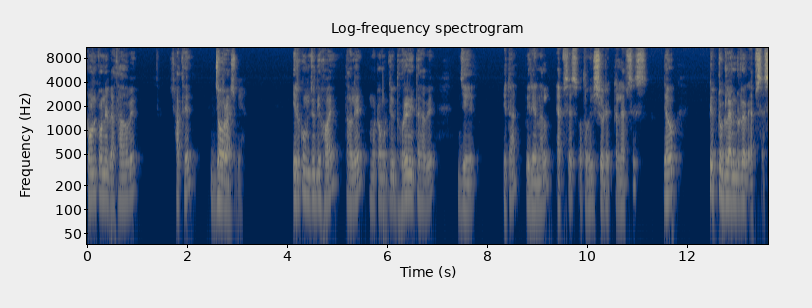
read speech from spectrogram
টনটনে ব্যথা হবে, সাথে জ্বর আসবে। এরকম যদি হয়, তাহলে মোটামুটি ধরে নিতে হবে যে এটা পেরিয়ানাল অ্যাপসেস অথবা ইস্যুরেক্টাল অ্যাবসেস যাই হোক ক্রিপ্টোগ্ল্যান্ডুলার অ্যাপসেস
